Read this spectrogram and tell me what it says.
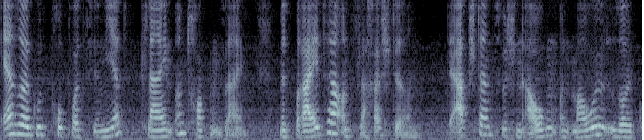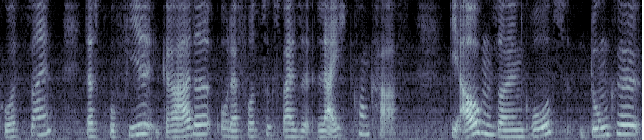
Er soll gut proportioniert, klein und trocken sein. mit breiter und flacher Stirn. Der Abstand zwischen Augen und Maul soll kurz sein, das Profil gerade oder vorzugsweise leicht konkav. Die Augen sollen groß, dunkel,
